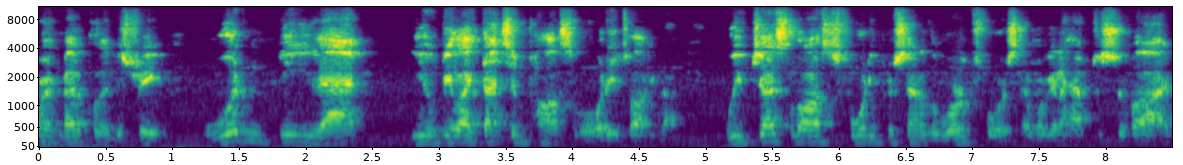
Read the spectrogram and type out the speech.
current medical industry wouldn't be that you'd be like, "That's impossible." What are you talking about? We've just lost forty percent of the workforce, and we're going to have to survive.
